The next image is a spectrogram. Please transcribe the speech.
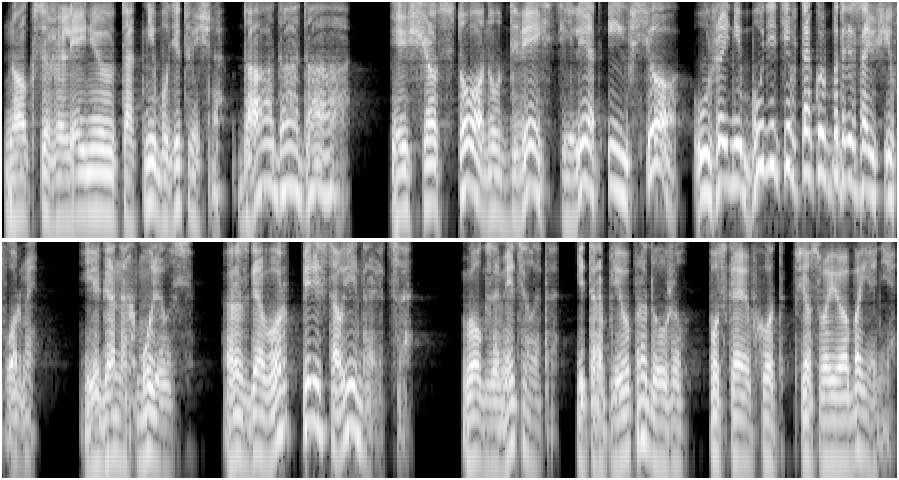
«Но, к сожалению, так не будет вечно. Да, да, да. Еще сто, ну двести лет, и все, уже не будете в такой потрясающей форме». Яга нахмурилась. Разговор перестал ей нравиться. Волк заметил это и торопливо продолжил, пуская в ход все свое обаяние.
